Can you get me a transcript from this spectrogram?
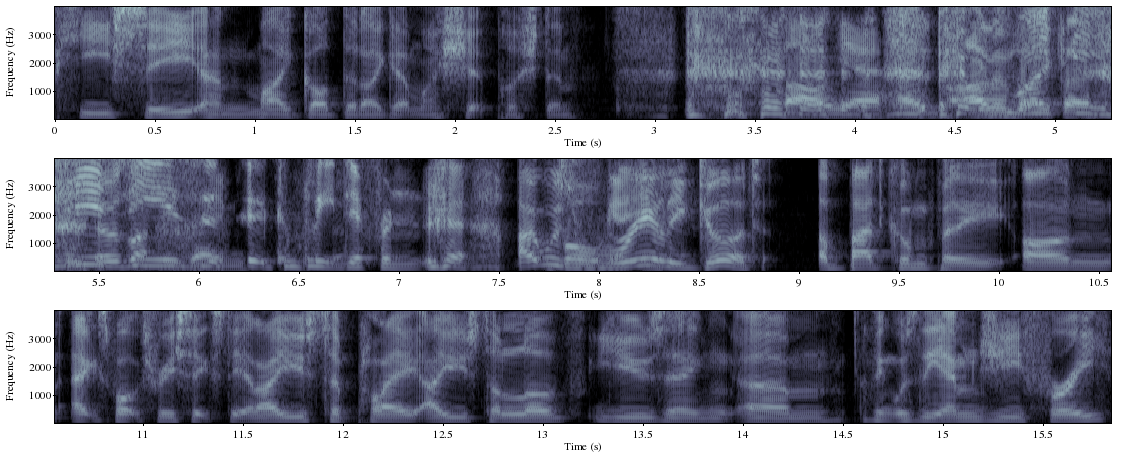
PC, and my god, did I get my shit pushed in. oh yeah, I, It I was remember like- the first it PC like- is a complete different. I was Ball game. really good at Bad Company on Xbox 360, and I used to play. I used to love using. Um, I think it was the MG3,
